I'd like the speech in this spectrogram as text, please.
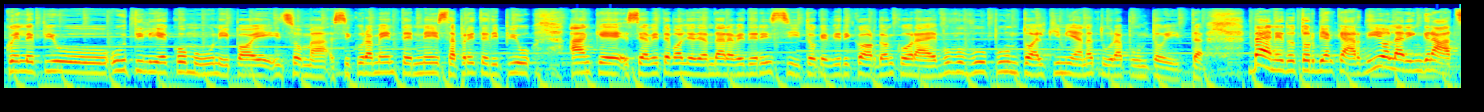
quelle più utili e comuni, poi insomma sicuramente ne saprete di più anche se avete voglia di andare a vedere il sito che vi ricordo ancora è www.alchimianatura.it. Bene, dottor Biancardi, io la ringrazio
